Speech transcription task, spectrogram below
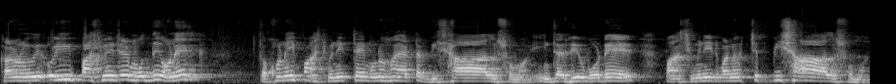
কারণ ওই ওই পাঁচ মিনিটের মধ্যেই অনেক। তখন এই পাঁচ মিনিটটাই মনে হয় একটা বিশাল সময়। ইন্টারভিউ বোর্ডে পাঁচ মিনিট মানে হচ্ছে বিশাল সময়।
